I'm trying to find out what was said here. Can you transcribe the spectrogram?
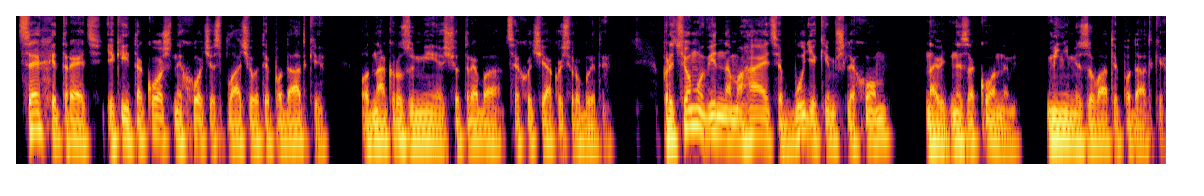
Це хитрець, який також не хоче сплачувати податки, однак розуміє, що треба це хоч якось робити. При цьому він намагається будь-яким шляхом, навіть незаконним, мінімізувати податки.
